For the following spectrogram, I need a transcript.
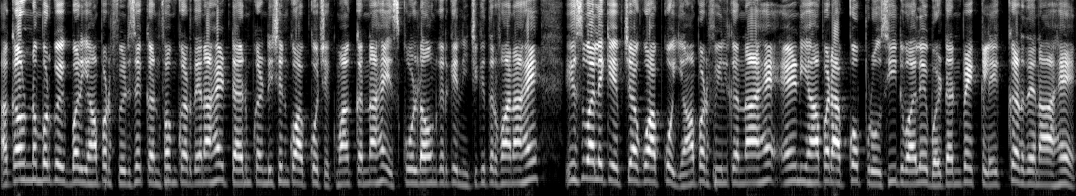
अकाउंट नंबर को एक बार यहाँ पर फिर से कंफर्म कर देना है। टर्म कंडीशन को आपको चेकमार्क करना है स्कोल डाउन करके नीचे की तरफ़ आना है। इस वाले कैप्चा को आपको यहाँ पर फिल करना है एंड यहाँ पर आपको प्रोसीड वाले बटन पे क्लिक कर देना है।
